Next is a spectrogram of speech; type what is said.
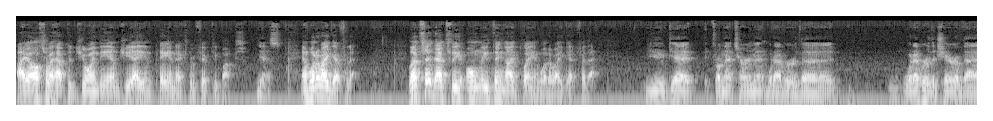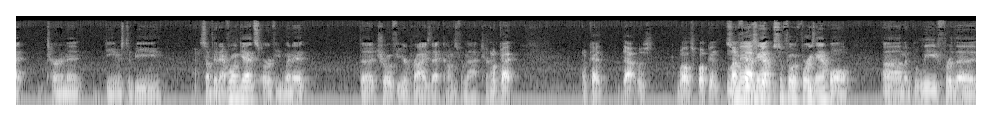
I also have to join the MGA and pay an extra fifty bucks. Yes. And what do I get for that? Let's say that's the only thing I play in. What do I get for that? you get from that tournament whatever the whatever the chair of that tournament deems to be something everyone gets, or if you win it, the trophy or prize that comes from that tournament. Okay. Okay, that was well spoken. So Let me for ask example, you. So for, for example, um, I believe for the,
